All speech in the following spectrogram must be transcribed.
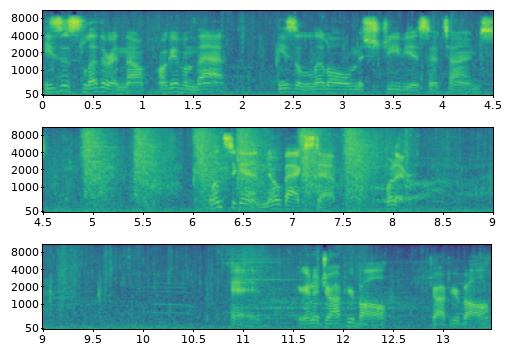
He's a Slytherin, though. I'll give him that. He's a little mischievous at times. Once again, no backstab. Whatever. Okay, you're gonna drop your ball. Drop your ball.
